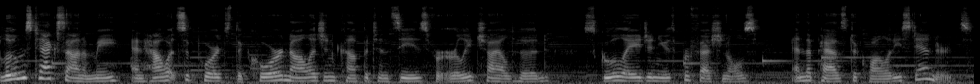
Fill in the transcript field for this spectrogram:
Bloom's taxonomy and how it supports the core knowledge and competencies for early childhood, school age and youth professionals, and the paths to quality standards.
